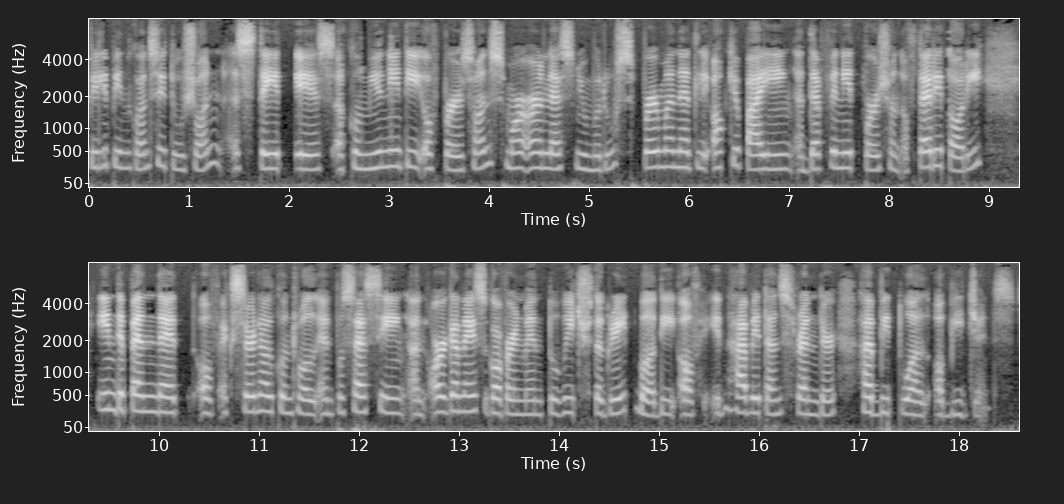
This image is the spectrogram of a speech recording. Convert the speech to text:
Philippine Constitution, a state is a community of persons more or less numerous permanently occupying a definite portion of territory independent of external control and possessing an organized government to which the great body of inhabitants render habitual obedience.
